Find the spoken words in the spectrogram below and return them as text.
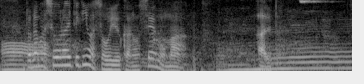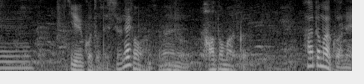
あただまあ将来的にはそういう可能性もまああると。いうことですよね。そうですね、ハートマーク。ハートマークはねは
